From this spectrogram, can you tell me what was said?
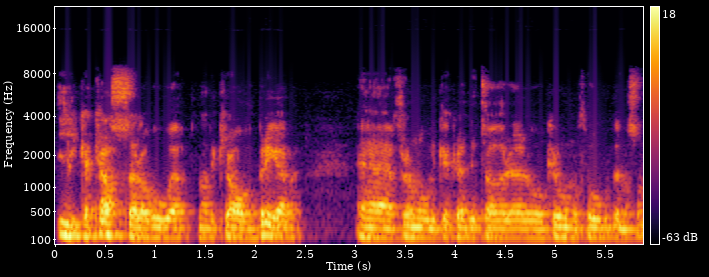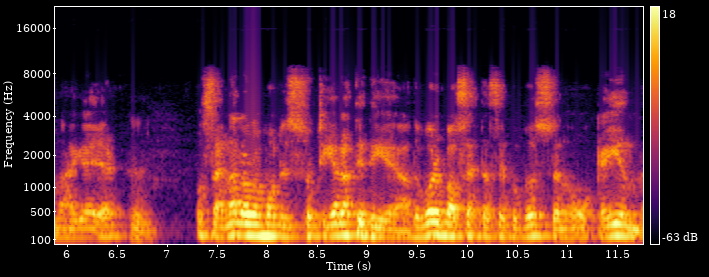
ICA-kassar av oöppnade kravbrev. Eh, från olika kreditörer och Kronofogden och sådana här grejer. Mm. Och sen när de hade sorterat i det, ja, då var det bara att sätta sig på bussen och åka in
